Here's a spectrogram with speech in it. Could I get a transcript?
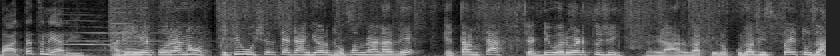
बातच न्यारी. अरे हे पोरानो किती उशीर त्या जांगेवर झोपून राहणार रे? येता आमटा चड्डी वरवड तुझी. गळला अर्धा किलो कुला दिसतोय तुझा.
